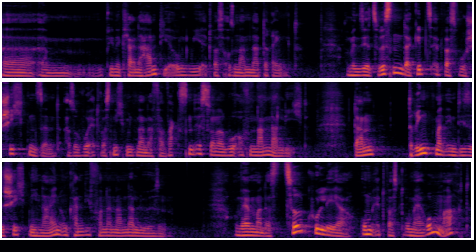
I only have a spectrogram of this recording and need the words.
äh, ähm, wie eine kleine Hand, die irgendwie etwas auseinanderdrängt. Und wenn Sie jetzt wissen, da gibt es etwas, wo Schichten sind, also wo etwas nicht miteinander verwachsen ist, sondern wo aufeinander liegt, dann dringt man in diese Schichten hinein und kann die voneinander lösen. Und wenn man das zirkulär um etwas drumherum macht,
